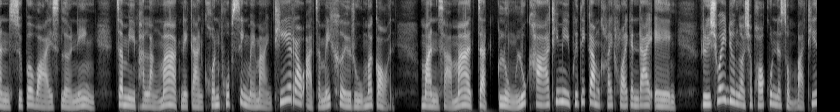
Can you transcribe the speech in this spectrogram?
unsupervised learning จะมีพลังมากในการค้นพบสิ่งใหม่ๆ ที่เราอาจจะไม่เคยรู้มาก่อน มันสามารถจัดกลุ่มลูกค้าที่มีพฤติกรรมคล้ายๆกันได้เอง หรือช่วยดึงเอาเฉพาะคุณสมบัติที่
